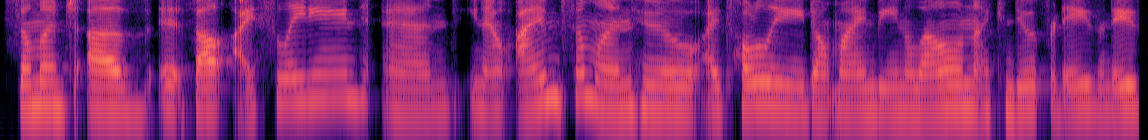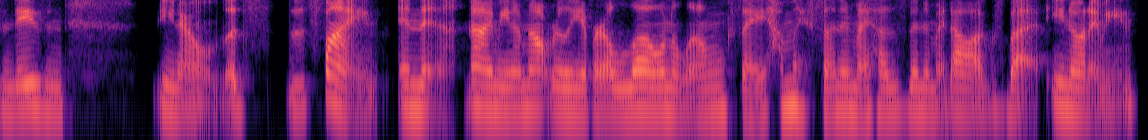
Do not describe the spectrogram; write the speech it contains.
so much of it felt isolating. And, you know, I'm someone who I totally don't mind being alone. I can do it for days and days and days. And, you know, that's that's fine. And uh, I mean, I'm not really ever alone, alone because I have my son and my husband and my dogs, but you know what I mean.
